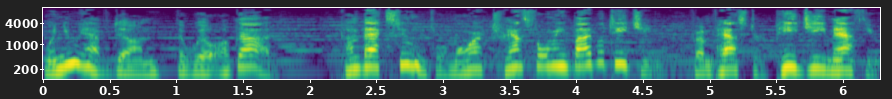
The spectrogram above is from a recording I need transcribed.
When You Have Done the Will of God. Come back soon for more transforming Bible teaching from Pastor P.G. Matthew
